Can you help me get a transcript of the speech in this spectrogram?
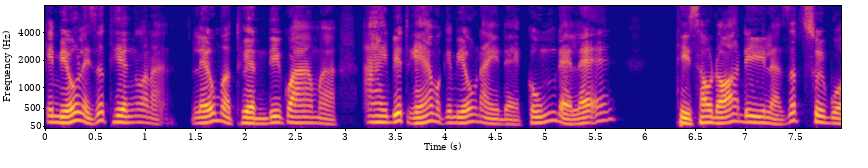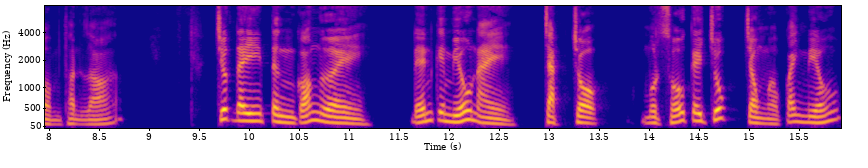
Cái miếu này rất thiêng các bạn ạ. Nếu mà thuyền đi qua mà ai biết ghé vào cái miếu này để cúng, để lễ, thì sau đó đi là rất xuôi buồm thuận gió. Trước đây từng có người đến cái miếu này chặt trộm một số cây trúc trồng ở quanh miếu,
